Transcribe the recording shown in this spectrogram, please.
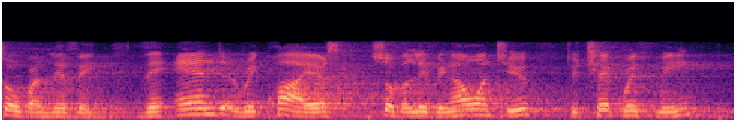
sober living. The end requires sober living. I want you to check with me,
